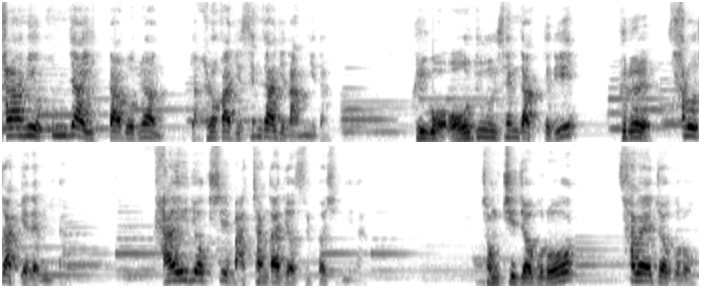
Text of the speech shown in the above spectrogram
사람이 혼자 있다 보면 여러 가지 생각이 납니다. 그리고 어두운 생각들이 그를 사로잡게 됩니다. 다윗 역시 마찬가지였을 것입니다. 정치적으로, 사회적으로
